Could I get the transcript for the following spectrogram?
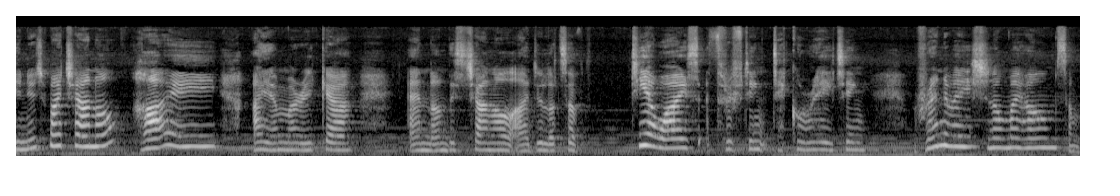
You're new to my channel, hi, I am Marika and on this channel I do lots of DIYs, thrifting, decorating, renovation of my home, some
